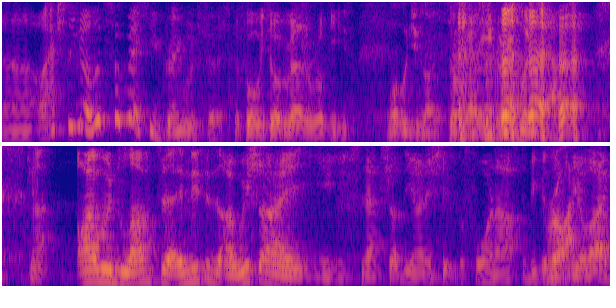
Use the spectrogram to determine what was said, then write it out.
Uh, oh, actually, no. Let's talk about Hugh Greenwood first before we talk about the rookies. What would you like to talk about Hugh Greenwood about? Just I would love to, and this is. I wish I you could snapshot the ownership before and after because I feel like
